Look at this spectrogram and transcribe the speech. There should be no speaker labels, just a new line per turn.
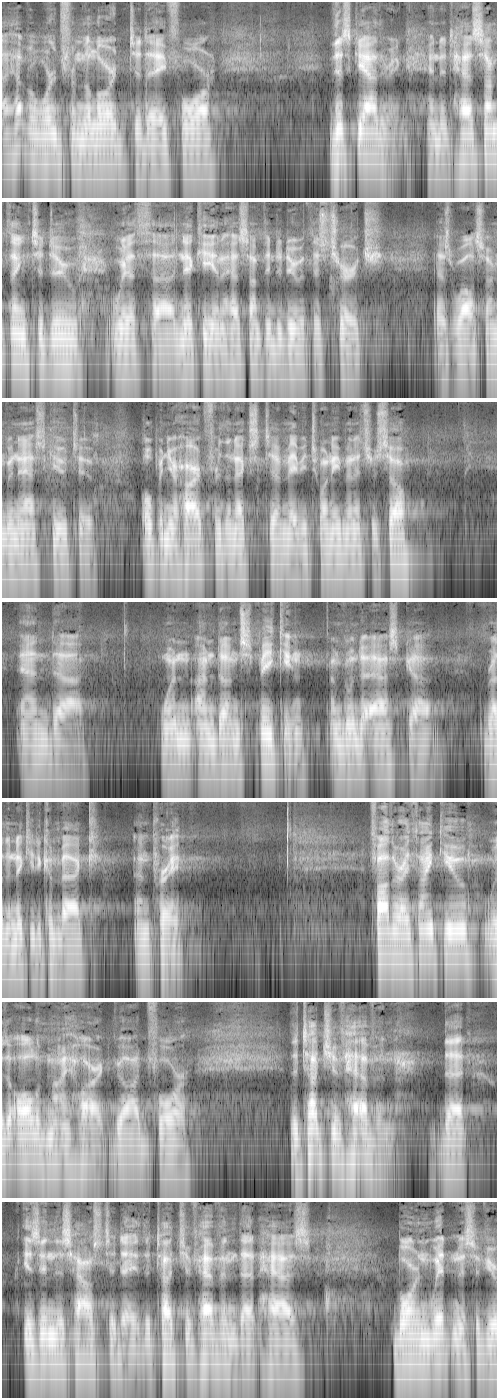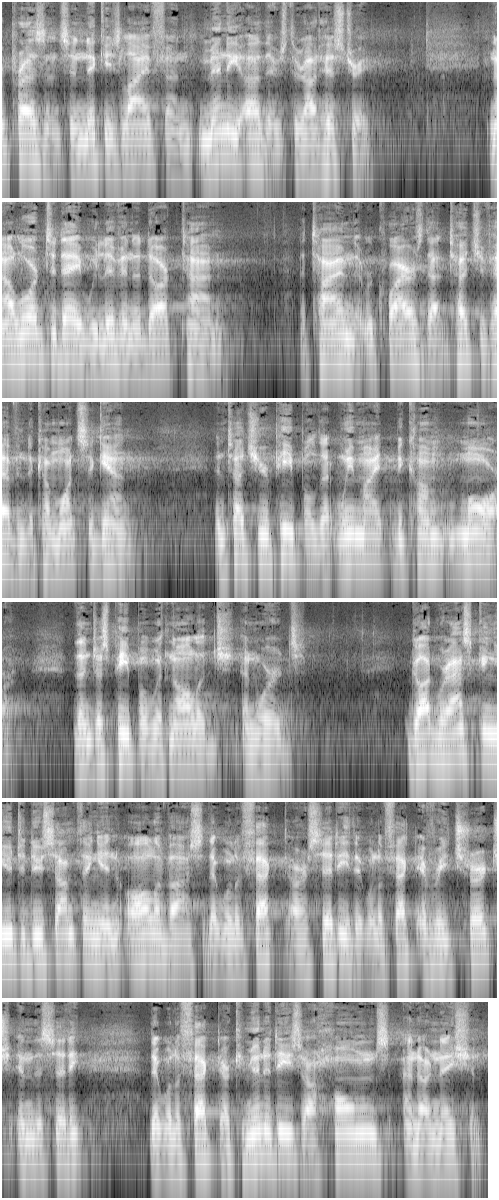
I have a word from the Lord today for this gathering, and it has something to do with uh, Nicky and it has something to do with this church as well. So I'm going to ask you to open your heart for the next uh, maybe 20 minutes or so. And uh, when I'm done speaking, I'm going to ask uh, Brother Nicky to come back and pray. Father, I thank you with all of my heart, God, for the touch of heaven that is in this house today, the touch of heaven that has borne witness of your presence in Nicky's life and many others throughout history. Now, Lord, today we live in a dark time, a time that requires that touch of heaven to come once again and touch your people, that we might become more than just people with knowledge and words. God, we're asking you to do something in all of us that will affect our city, that will affect every church in the city, that will affect our communities, our homes, and our nation.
